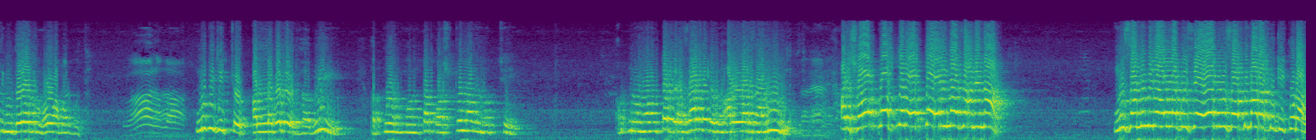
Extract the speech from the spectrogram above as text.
তুমি দয়ালু হও আমার প্রতি। নবীজির চোখ আল্লাহ বলে আপনার মনটা কষ্ট মনে হচ্ছে। আপনার মনটা বেজার কেন আল্লাহ জানি আর সব প্রশ্নের অর্থ এই না জানে না। মুসা নবীর আল্লাহ কইছে হে মুসা তোমার তো কি কোরআন?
